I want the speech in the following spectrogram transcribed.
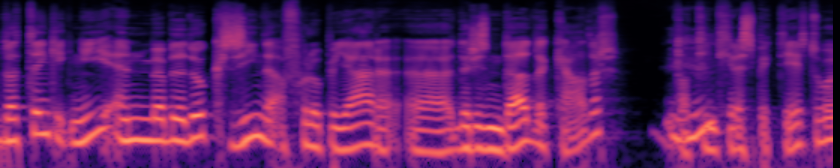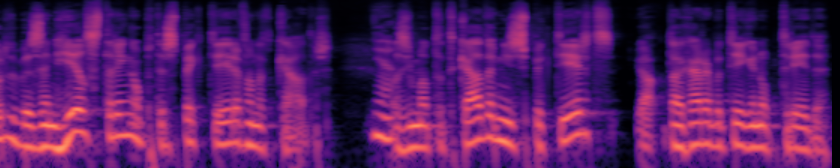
dat denk ik niet. En we hebben dat ook gezien de afgelopen jaren. Uh, er is een duidelijk kader. Dat mm dient gerespecteerd te worden. We zijn heel streng op het respecteren van het kader. Als iemand het kader niet respecteert, ja, dan gaan we tegen optreden.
